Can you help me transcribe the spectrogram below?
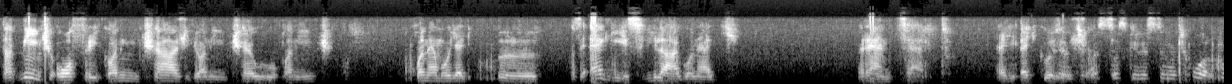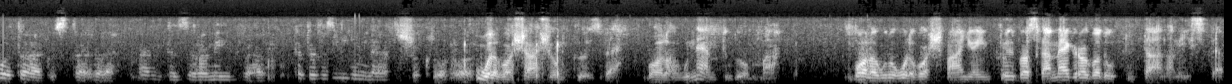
tehát nincs Afrika, nincs Ázsia, nincs Európa, nincs, hanem hogy egy, ö, az egész világon egy rendszert egy, egy közös. Azt, azt kérdeztem, hogy hol, hol találkoztál vele, mármint ezzel a névvel. Tehát ez az illuminátusokról. Olvasásom közben valahol, nem tudom már. Valahol olvasmányaim közben, aztán megragadott, utána néztem.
